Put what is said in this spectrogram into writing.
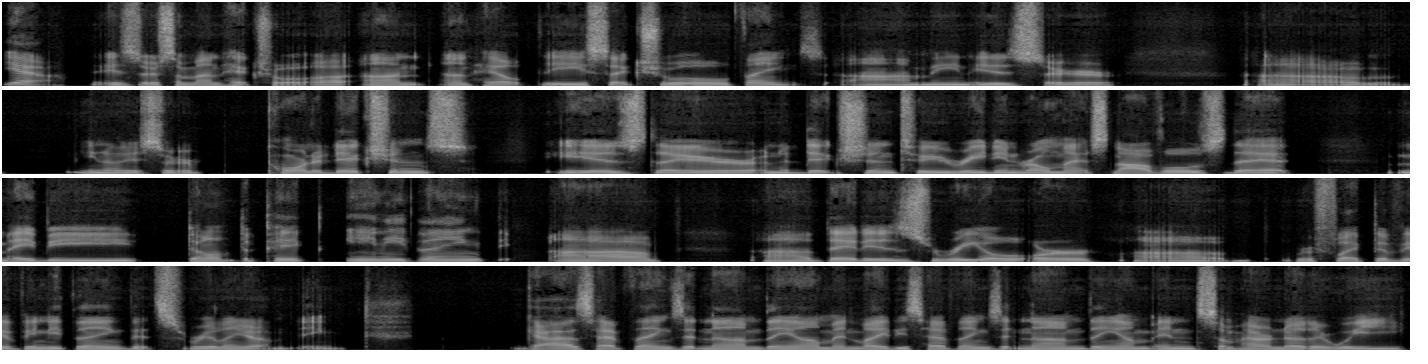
yeah, is there some unhealthy uh, un, unhealthy sexual things? I mean, is there um, you know, is there porn addictions? Is there an addiction to reading romance novels that maybe don't depict anything uh, uh, that is real or uh, reflective of anything that's really. I mean, guys have things that numb them, and ladies have things that numb them, and somehow or another we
